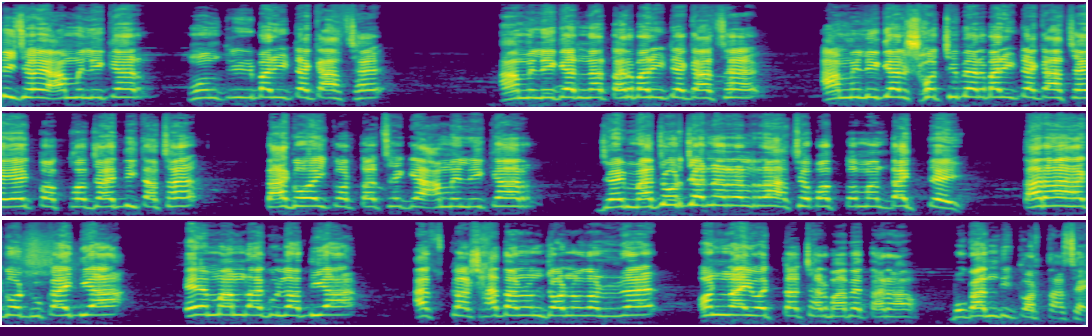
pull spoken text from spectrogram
দিছে, আওয়ামী লীগের মন্ত্রীর বাড়ি টাকা আছে, আওয়ামী লীগের নেতার বাড়ি টাকা আছে, আওয়ামী লীগের সচিবের বাড়ি টাকা আছে, এই তথ্য যাই দিতেছে তাকে ওই করতেছে কি আওয়ামী লীগের যে মেজর জেনারেলরা আছে বর্তমান দায়িত্বে, তারা এগো ঢুকাই দিয়া এই মামলাগুলা দিয়া আজকে সাধারণ জনগণের অন্যায় অত্যাচারভাবে তারা ভোগান্তি করতেছে।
